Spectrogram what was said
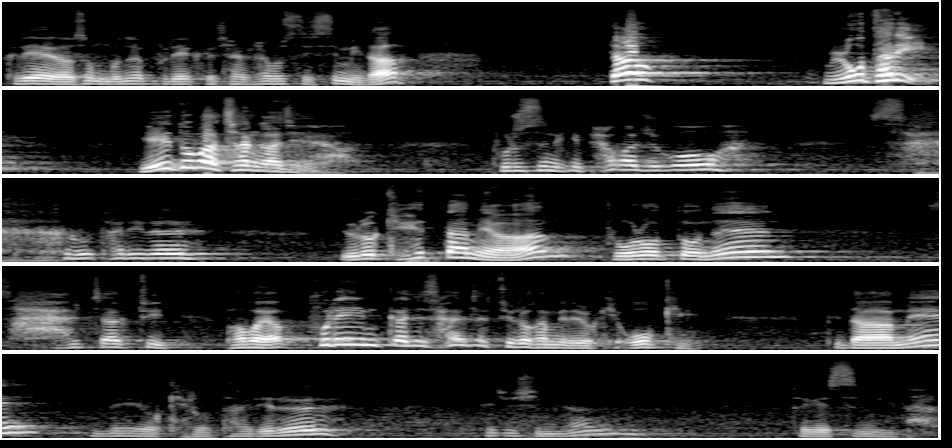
그래야 여성분을 브레이크를 잘 잡을 수 있습니다. 다음 로타리 얘도 마찬가지예요. 브루스는 이렇게 펴가지고 싹 로타리를 이렇게 했다면 도로또는 살짝 뒤 봐봐요. 프레임까지 살짝 뒤로 갑니다. 이렇게 오케이. 그 다음에 네 이렇게 로타리를 해주시면 되겠습니다.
